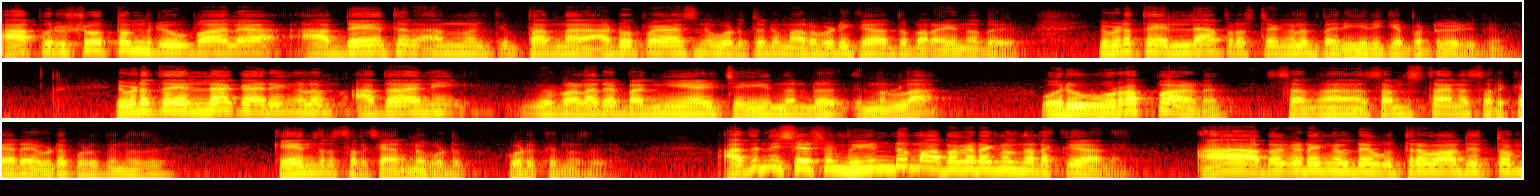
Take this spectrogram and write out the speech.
ആ പുരുഷോത്തം രൂപാല അദ്ദേഹത്തിന് അന്ന് തന്ന അടൂർ പ്രകാശിന് കൊടുത്തൊരു മറുപടിക്കകത്ത് പറയുന്നത് ഇവിടുത്തെ എല്ലാ പ്രശ്നങ്ങളും പരിഹരിക്കപ്പെട്ടു കഴിഞ്ഞു. ഇവിടുത്തെ എല്ലാ കാര്യങ്ങളും അദാനി വളരെ ഭംഗിയായി ചെയ്യുന്നുണ്ട് എന്നുള്ള ഒരു ഉറപ്പാണ് സംസ്ഥാന സർക്കാർ എവിടെ കൊടുക്കുന്നത്? കേന്ദ്ര സർക്കാരിന് കൊടു കൊടുക്കുന്നത്. അതിനുശേഷം വീണ്ടും അപകടങ്ങൾ നടക്കുകയാണ്. ആ അപകടങ്ങളുടെ ഉത്തരവാദിത്വം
